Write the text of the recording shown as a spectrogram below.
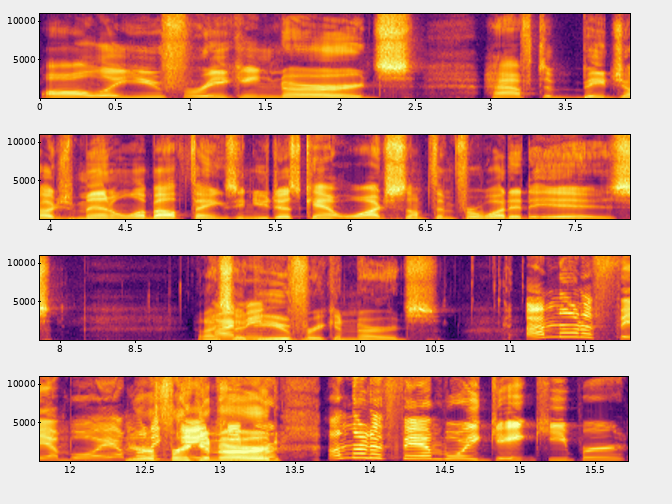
All of you freaking nerds have to be judgmental about things, and you just can't watch something for what it is. And I, I said, mean- you freaking nerds. I'm not a fanboy. I'm You're not a freaking gatekeeper. nerd. I'm not a fanboy gatekeeper.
